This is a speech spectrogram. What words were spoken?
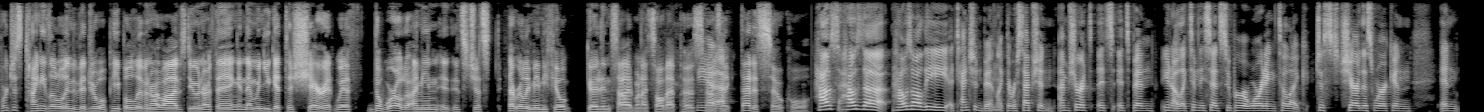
we're just tiny little individual people living our lives, doing our thing, and then when you get to share it with the world, I mean, it, it's just that really made me feel good inside when I saw that post. Yeah. I was like, that is so cool. How's how's the how's all the attention been? Like the reception? I'm sure it's it's it's been, you know, like Timothy said, super rewarding to like just share this work and and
